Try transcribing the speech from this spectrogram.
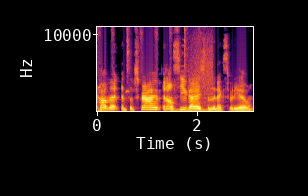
comment, and subscribe, and I'll see you guys in the next video.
